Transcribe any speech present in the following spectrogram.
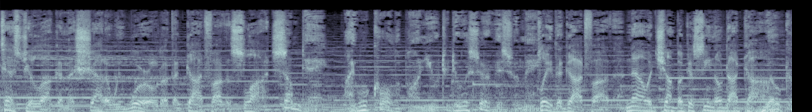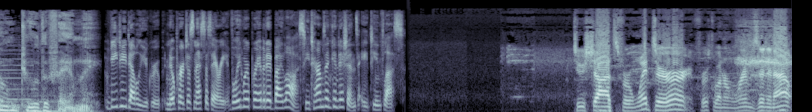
Test your luck in the shadowy world of The Godfather slot. Someday, I will call upon you to do a service for me. Play The Godfather now at ChumbaCasino.com. Welcome to the family. VGW Group. No purchase necessary. Void where prohibited by law. See terms and conditions. 18 plus. Two shots for Winter. First one rims in and out.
